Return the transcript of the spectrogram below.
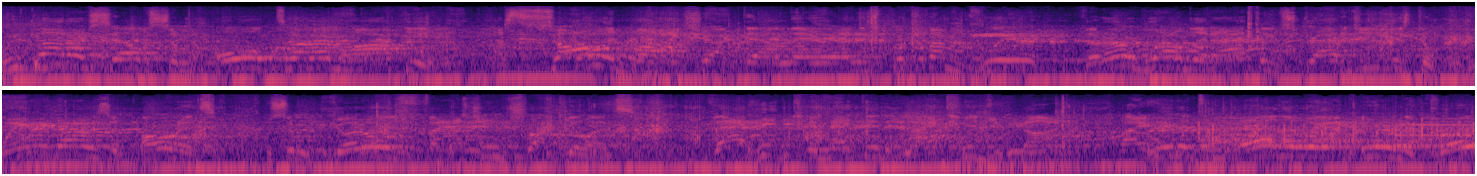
We got ourselves some old-time hockey. Solid body shot down there, and it's become clear that our welded athlete strategy is to wear down his opponents with some good old-fashioned truculence. That hit connected, and I kid you not, I heard it from all the way up here in the crow's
